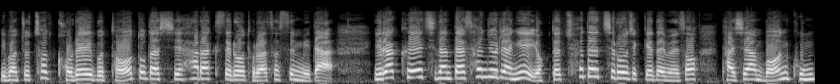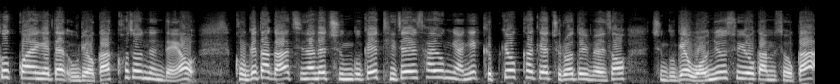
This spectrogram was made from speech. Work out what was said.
이번 주 첫 거래일부터 또다시 하락세로 돌아섰습니다. 이라크의 지난달 산유량이 역대 최대치로 집계되면서 다시 한번 공급 과잉에 대한 우려가 커졌는데요. 거기다가 지난해 중국의 디젤 사용량이 급격하게 줄어들면서 중국의 원유 수요 감소가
